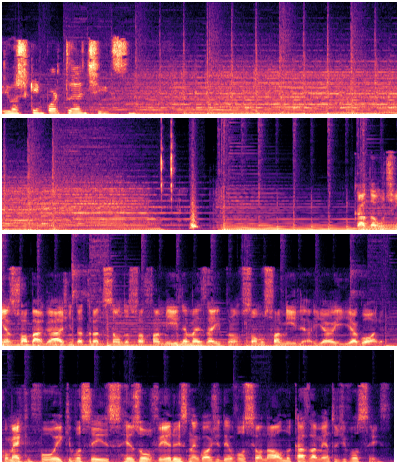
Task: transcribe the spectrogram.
eu acho que é importante isso. Cada um tinha a sua bagagem da tradição da sua família, mas aí pronto, somos família. E aí agora? Como é que foi que vocês resolveram esse negócio de devocional no casamento de vocês?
